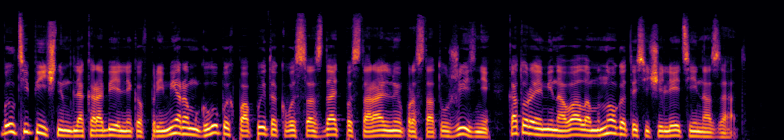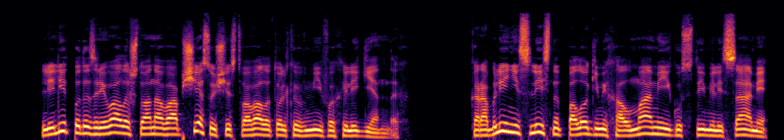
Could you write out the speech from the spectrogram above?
был типичным для корабельников примером глупых попыток воссоздать пасторальную простоту жизни, которая миновала много тысячелетий назад. Лилит подозревала, что она вообще существовала только в мифах и легендах. Корабли неслись над пологими холмами и густыми лесами,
